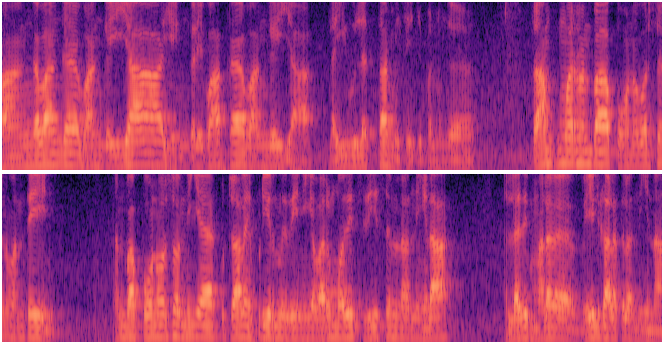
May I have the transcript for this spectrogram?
வாங்க வாங்க வாங்கய்யா. எங்களை பார்க்க வாங்கய்யா. லைவில் தான் மெசேஜ் பண்ணுங்கள் ராம்குமார் நண்பா போன வருஷம் வந்தேன். நண்பா போன வருஷம் வந்தீங்க. குற்றாலம் எப்படி இருந்தது? நீங்கள் வரும்போது சீசனில் வந்தீங்களா? அல்லது மழை வெயில் காலத்தில் வந்தீங்கன்னா?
